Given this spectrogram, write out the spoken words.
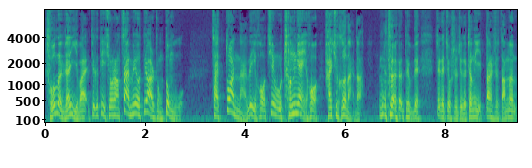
除了人以外，这个地球上再没有第二种动物，在断奶了以后，进入成年以后还去喝奶的，对 对不对？这个就是这个争议。但是咱们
